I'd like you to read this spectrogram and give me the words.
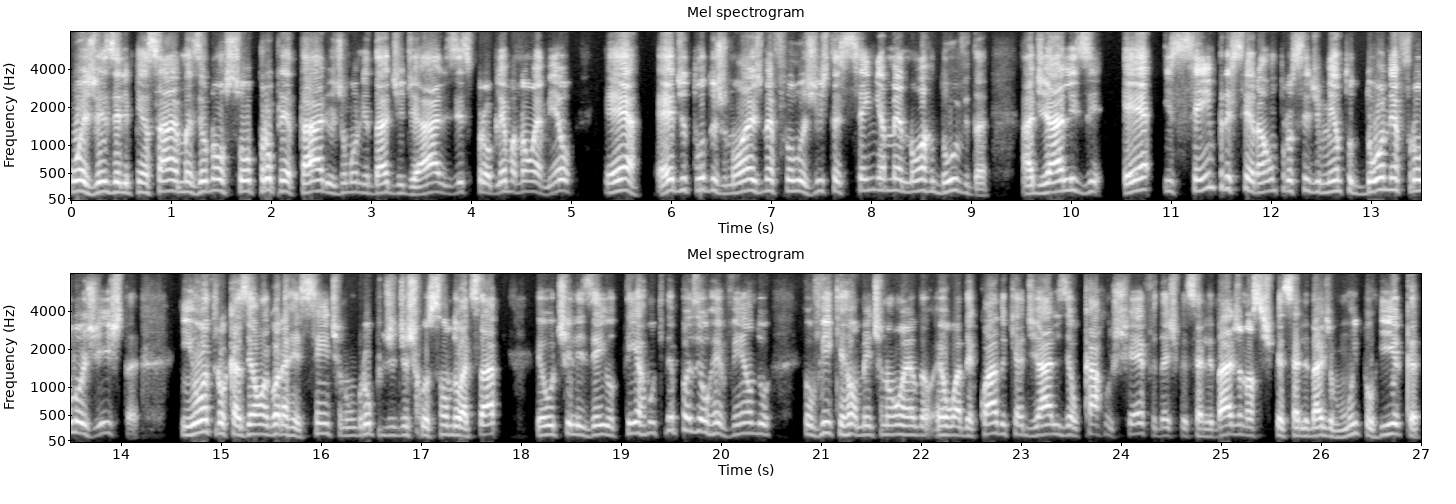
ou às vezes ele pensa, ah, mas eu não sou proprietário de uma unidade de diálise, esse problema não é meu. É, é de todos nós, nefrologistas, sem a menor dúvida. A diálise é e sempre será um procedimento do nefrologista. Em outra ocasião, agora recente, num grupo de discussão do WhatsApp, eu utilizei o termo que depois eu revendo eu vi que realmente não é, é o adequado, que a diálise é o carro-chefe da especialidade, a nossa especialidade é muito rica,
